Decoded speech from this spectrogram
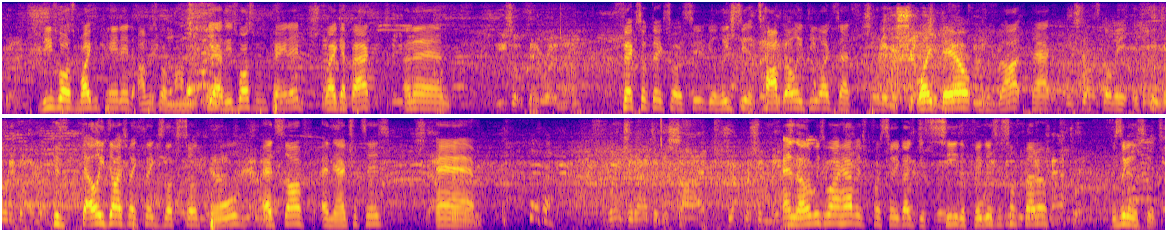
These walls might be painted. I'm just gonna, yeah, these walls will be painted when I get back. And then He's okay right now. fix something so it's you can at least see the top LED lights that's Sony Michel's right there. Because if not, that that's gonna be issue. Because the LED lights make things look so cool and stuff, and the entrances. And Swings it out to the side. Jefferson makes and the other reason why I have is for so you guys can see the figures and stuff better. Just look at this dude.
